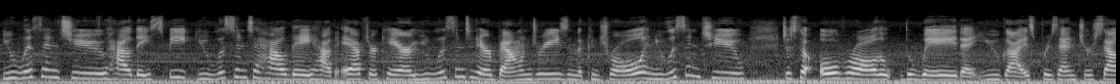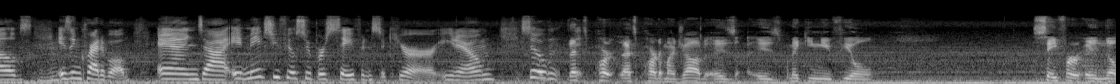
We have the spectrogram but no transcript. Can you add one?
you listen to how they speak, you listen to how they have aftercare, you listen to their boundaries and the control, and you listen to just the overall the, the way that you guys present yourselves is incredible, and uh, it makes you feel super safe and secure. You know, so that's part that's part of my job is is making you feel safer in the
